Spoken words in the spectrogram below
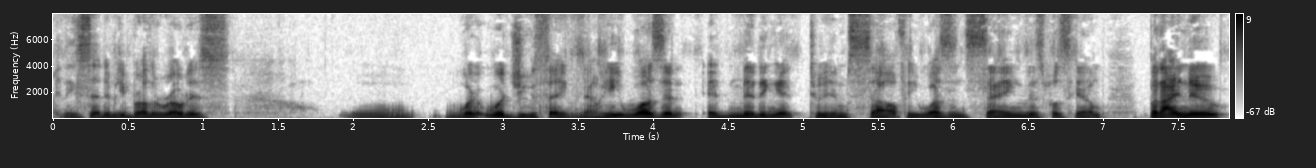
And he said to me, Brother Rhodus, what would you think? Now, he wasn't admitting it to himself. He wasn't saying this was him, but I knew.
